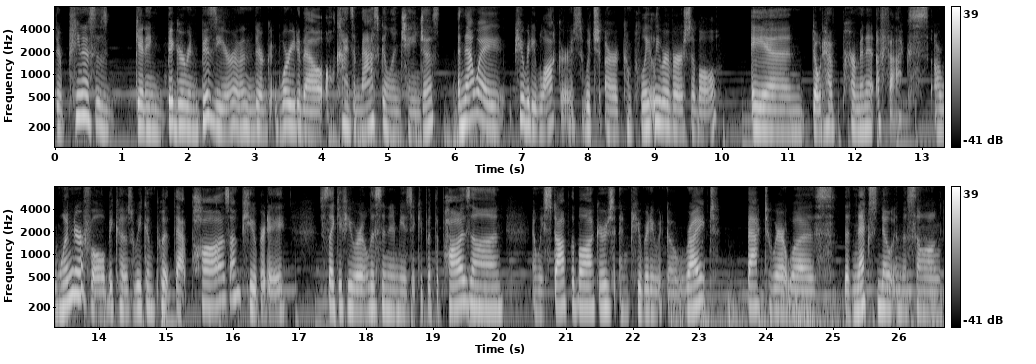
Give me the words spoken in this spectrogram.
their penis is getting bigger and busier and they're worried about all kinds of masculine changes. And that way, puberty blockers, which are completely reversible and don't have permanent effects, are wonderful because we can put that pause on puberty. Just like if you were listening to music, you put the pause on and we stop the blockers, and puberty would go right back to where it was. The next note in the song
